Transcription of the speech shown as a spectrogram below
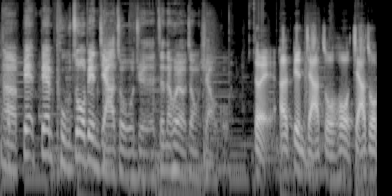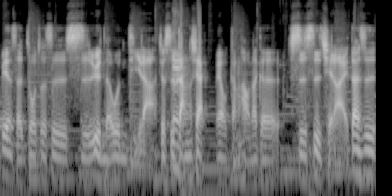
呃变变普作变佳作，我觉得真的会有这种效果。对呃变佳作或佳作变神作，就是时运的问题啦，就是对当下没有刚好那个时势起来，但是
